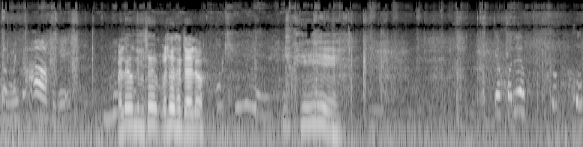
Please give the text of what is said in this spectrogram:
แต่มันก็ออกเลยไปเร็วดิมาช่วยมาช่วยแทนใจเร็ว โอเค โอเคเดี๋ยวคนเร็วคุกคุก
